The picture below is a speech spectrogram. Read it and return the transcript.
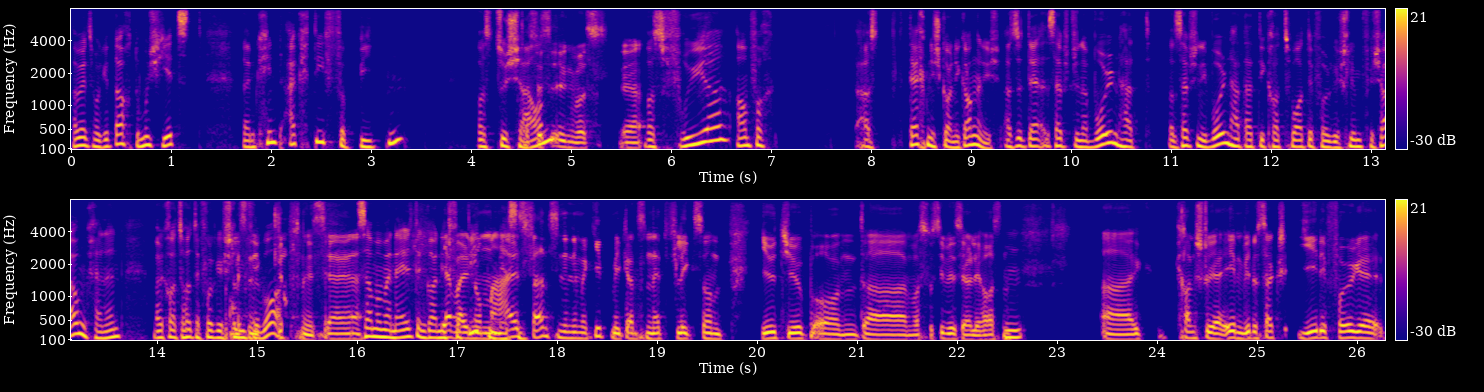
habe ich jetzt mal gedacht, du musst jetzt deinem Kind aktiv verbieten, was zu schauen, ja. was früher einfach aus, technisch gar nicht gegangen ist. Also der, selbst wenn er wollen hat, also selbst wenn er wollen hat, hat die gerade zweite Folge Schlümpfe schauen können, weil gerade zweite Folge Schlümpfe war. Ist, ja, ja. Das haben wir meine Eltern gar nicht Ja, weil normales Fernsehen nicht mehr gibt mit ganzen Netflix und YouTube und äh, was weiß ich, wie sie alle heißen. Mhm. Äh, kannst du ja eben, wie du sagst, jede Folge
